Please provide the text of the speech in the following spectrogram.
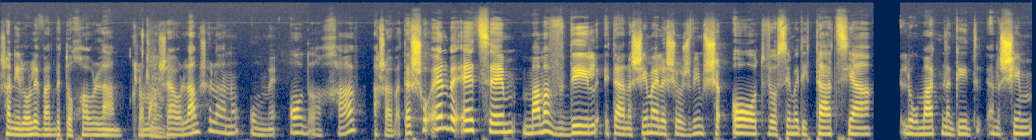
שאני לא לבד בתוך העולם. כלומר. כן. שהעולם שלנו הוא מאוד רחב. עכשיו, אתה שואל בעצם מה מבדיל את האנשים האלה שיושבים שעות ועושים מדיטציה, לעומת נגיד אנשים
